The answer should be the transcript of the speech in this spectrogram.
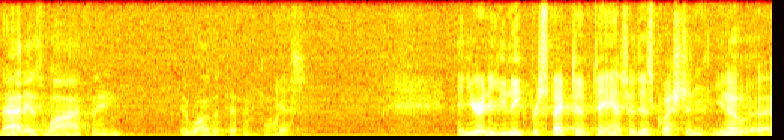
that is why I think it was a tipping point. Yes. And you're in a unique perspective to answer this question. You know, uh,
